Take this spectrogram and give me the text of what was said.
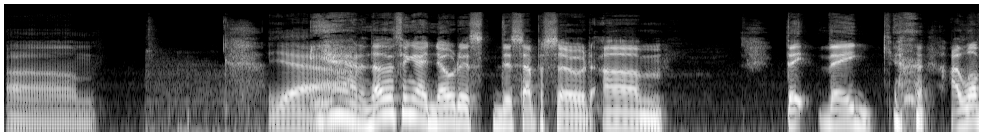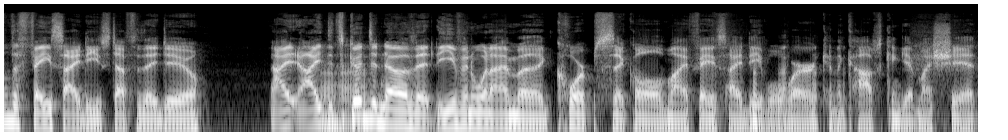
Um, yeah. Yeah, and another thing I noticed this episode, um, they they, I love the face ID stuff that they do. I, I it's good to know that even when I'm a corpse sickle, my face ID will work and the cops can get my shit.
